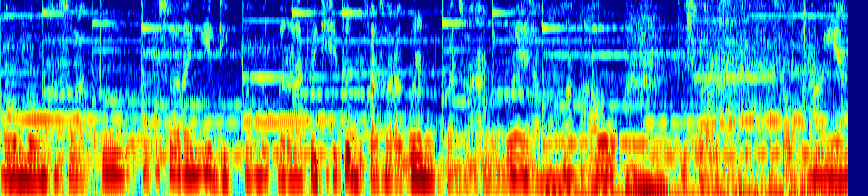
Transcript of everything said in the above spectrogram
ngomong sesuatu tapi suaranya deep banget berat which is itu bukan suara gue dan bukan suara adik gue ya mama tahu. Hmm. itu suara seseorang yang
